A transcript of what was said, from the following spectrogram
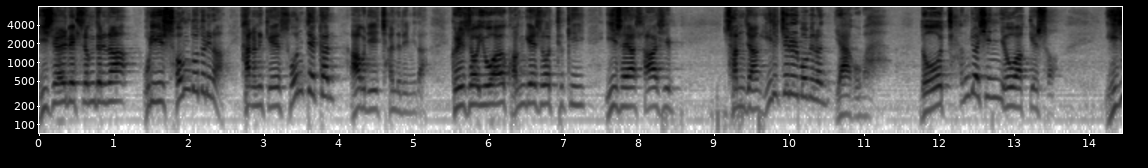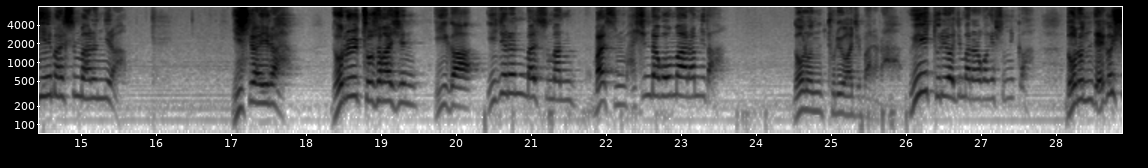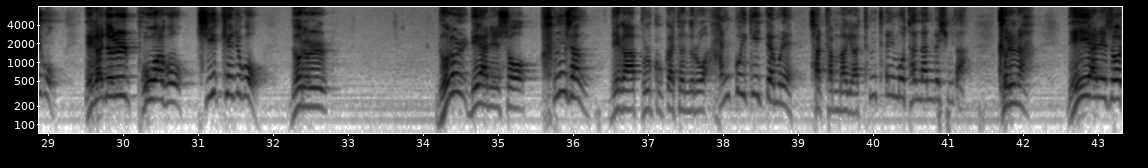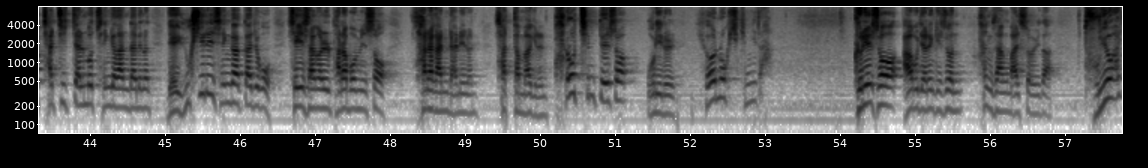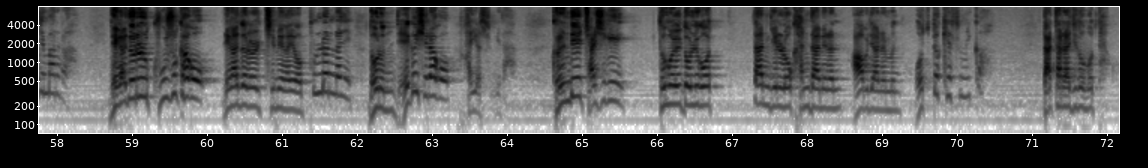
이스라엘 백성들이나 우리 성도들이나 하나님께 선택한 아버지 자녀입니다. 그래서 이와 관계에서 특히 이사야 43장 1절을 보면은 야곱아 너 창조하신 여호와께서 이제 말씀하느니라 이스라엘아 너를 조성하신 이가 이제는 말씀한 말씀하신다고 말합니다. 너는 두려워하지 말아라. 왜 두려워하지 말아라고 하겠습니까? 너는 내 것이고 내가 너를 보호하고 지켜주고 너를 너를 내 안에서 항상 내가 불꽃 같은 너로 안고 있기 때문에 사탄마귀가 틈타지 못한다는 것입니다. 그러나 내 안에서 자칫 잘못 생각한다면 내 육신의 생각 가지고 세상을 바라보면서 살아간다면 사탄마귀는 바로 침투해서 우리를 현혹시킵니다. 그래서 아버지 하나님께서는 항상 말씀합니다. 두려워하지 말아라. 내가 너를 구속하고 내가 너를 지명하여 불렀나니 너는 내 것이라고 하였습니다. 그런데 자식이 등을 돌리고 딴 길로 간다면 아버지 하나님은 어떻겠습니까? 나타나지도 못하고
